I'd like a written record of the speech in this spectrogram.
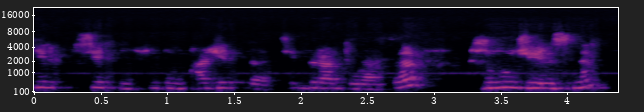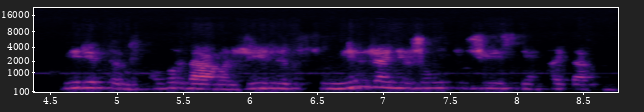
келіп түсетін судың қажетті температурасы жылу желісінің беретін құбырдағы желілік сумен және жылыту жүйесінен қайтатын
